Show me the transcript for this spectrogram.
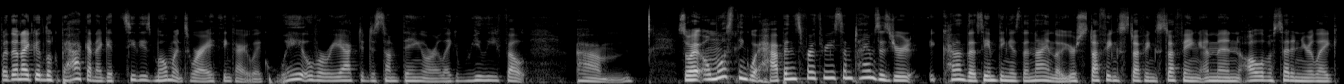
But then I could look back and I could see these moments where I think I like way overreacted to something or like really felt um so I almost think what happens for three sometimes is you're kind of the same thing as the nine though. You're stuffing, stuffing, stuffing, and then all of a sudden you're like,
